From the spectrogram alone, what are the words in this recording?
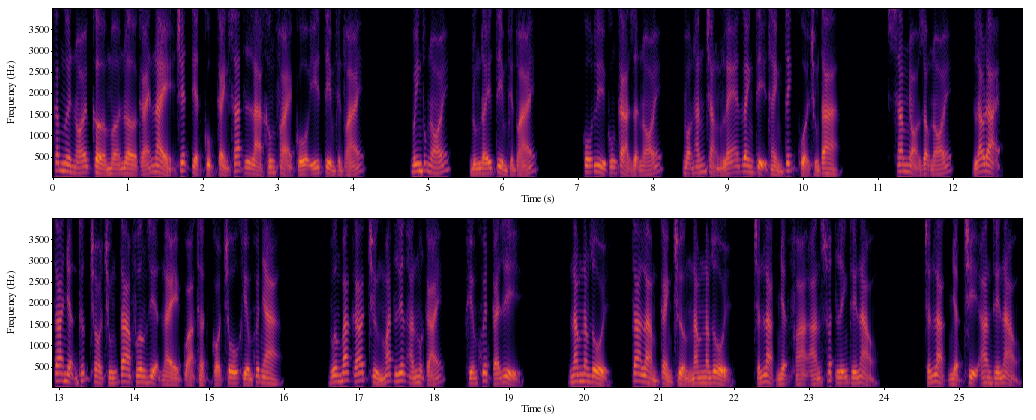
Các ngươi nói cờ mờ nờ cái này chết tiệt cục cảnh sát là không phải cố ý tìm phiền thoái. Binh Thúc nói, đúng đấy tìm phiền thoái. Cô Lì cũng cả giận nói, bọn hắn chẳng lẽ ganh tị thành tích của chúng ta. Sam nhỏ giọng nói, lão đại, ta nhận thức cho chúng ta phương diện này quả thật có chỗ khiếm khuyết nha. Vương Bác gác chừng mắt liếc hắn một cái, khiếm khuyết cái gì? Năm năm rồi, ta làm cảnh trưởng năm năm rồi, Trấn Lạc Nhật phá án xuất lĩnh thế nào? Trấn Lạc Nhật trị an thế nào?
